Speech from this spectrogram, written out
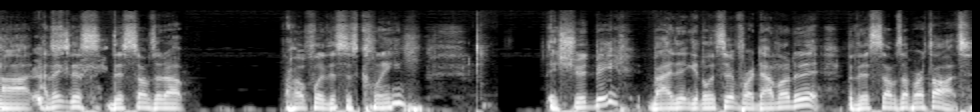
uh, I think this this sums it up. Hopefully, this is clean. It should be, but I didn't get to listen to it before I downloaded it. But this sums up our thoughts.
